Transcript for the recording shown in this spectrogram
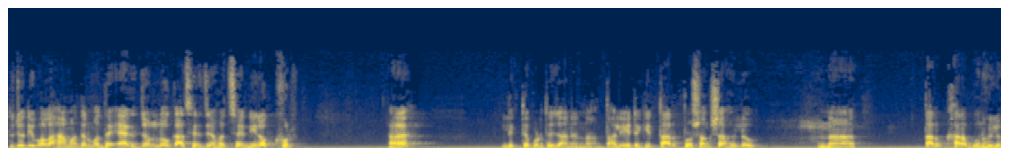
তো যদি বলা হয় আমাদের মধ্যে একজন লোক আছে যে হচ্ছে নিরক্ষর হ্যাঁ? লিখতে পড়তে জানেন না। তাহলে এটা কি তার প্রশংসা হইল? না, তার খারাপ গুণ হইল?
